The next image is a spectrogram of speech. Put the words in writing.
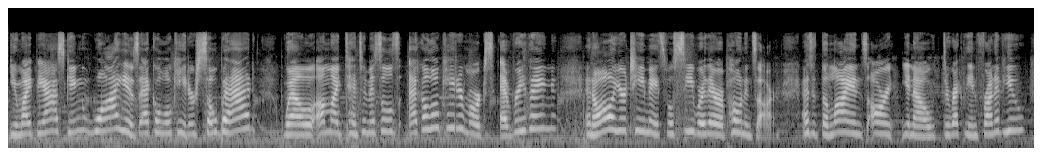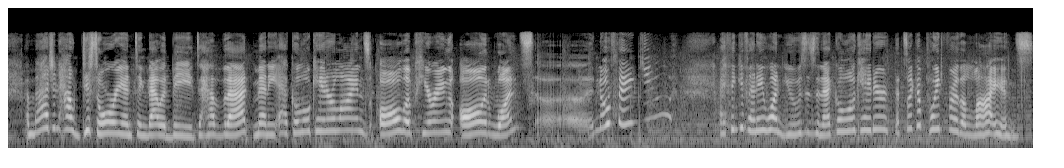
You might be asking, why is Echolocator so bad? Well, unlike Tentamissiles, Echolocator marks everything, and all your teammates will see where their opponents are, as if the lions aren't, you know, directly in front of you. Imagine how disorienting that would be to have that many Echolocator lines all appearing all at once. Uh, no thank you. I think if anyone uses an echolocator, that's like a point for the Lions.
